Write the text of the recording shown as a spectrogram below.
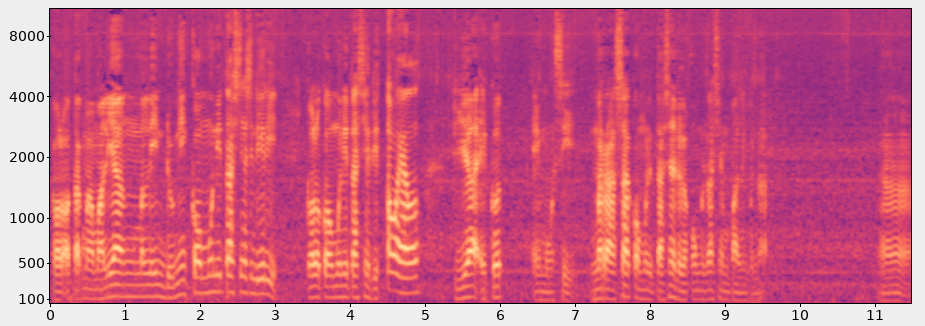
Kalau otak mamalia yang melindungi komunitasnya sendiri. Kalau komunitasnya ditoel dia ikut emosi merasa komunitasnya adalah komunitas yang paling benar nah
